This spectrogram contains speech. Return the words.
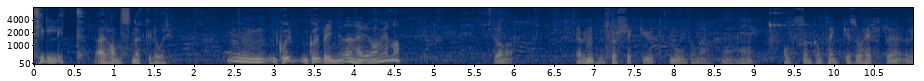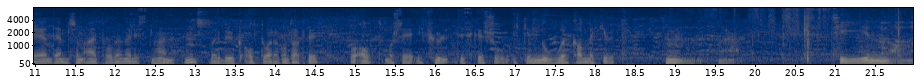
Tillit er hans nøkkelord. Hvor, hvor brenner det denne gangen, da? Stranda, jeg vil at du skal sjekke ut noen for meg. Alt som kan tenkes å hefte ved dem som er på denne listen her. Bare bruk alt du har av kontakter, og alt må skje i full diskresjon. Ikke noe kan lekke ut. Ti navn.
